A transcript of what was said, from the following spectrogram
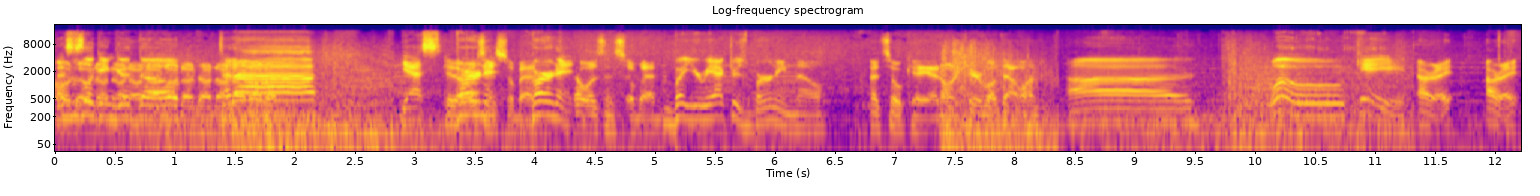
Oh, This is no, looking no, no, good though. no, no, no, no, Ta-da! Yes, Okay, that burn wasn't it. so bad. Burn it. That wasn't so bad. But your reactor's burning though. That's okay. I don't care about that one. Uh, whoa, okay. All right. All right.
